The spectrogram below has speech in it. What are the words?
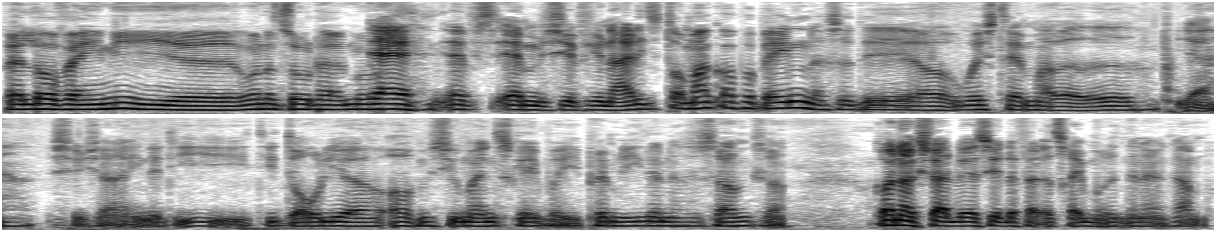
Baldorf er enig i øh, under 2,5 mål. Ja, ja Sheffield United står meget godt på banen, altså det, og West Ham har været, ja, synes jeg, en af de, de dårligere offensive mandskaber i Premier League denne sæson, så godt nok svært ved at se, at der falder tre mål i den her kamp.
